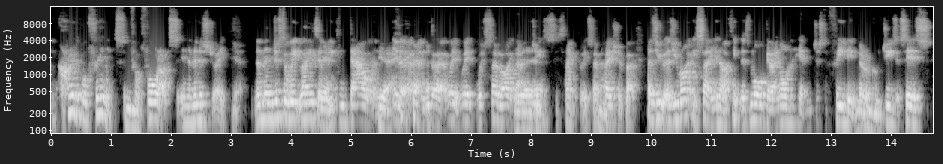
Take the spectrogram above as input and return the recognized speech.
incredible things Mm. for, for us in the ministry Yeah. and then just a week later Yeah. we can doubt and Yeah. you know and uh, we, we, we're so like that Yeah, jesus is thankfully so Yeah. patient but as you as you rightly say you know i think there's more going on here than just a feeding miracle Mm. jesus is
